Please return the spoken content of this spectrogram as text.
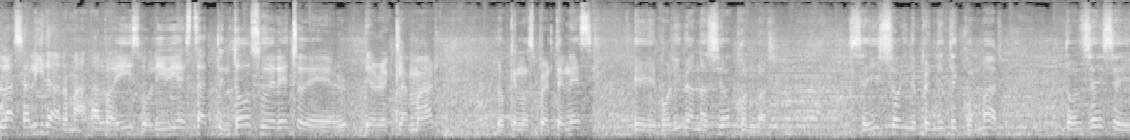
la salida armada. El país, Bolivia, está en todo su derecho de, de reclamar lo que nos pertenece. Eh, Bolivia nació con mar, se hizo independiente con mar. Entonces, eh,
